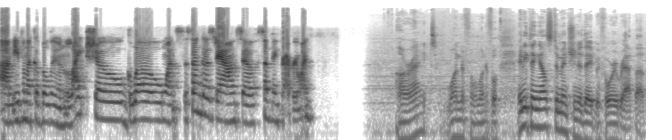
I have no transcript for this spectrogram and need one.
um, even like a balloon light show, glow once the sun goes down. So something for everyone. All right, wonderful, wonderful. Anything else to mention today before we wrap up?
